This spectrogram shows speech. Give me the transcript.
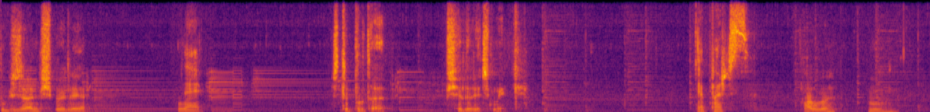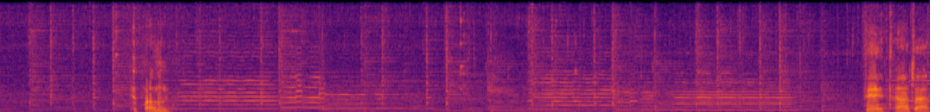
Bu güzelmiş böyle ya. Ne? İşte burada bir şeyler içmek. Yaparız. Allah. Yapalım. Ne daha da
